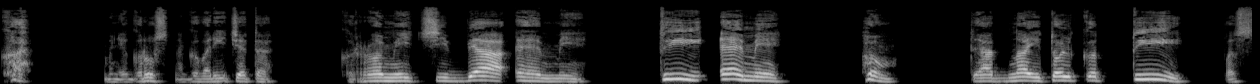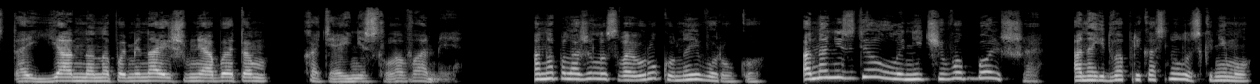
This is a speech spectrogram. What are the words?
Ха, мне грустно говорить это, Кроме тебя, Эми. Ты, Эми. Хм. Ты одна и только ты постоянно напоминаешь мне об этом, хотя и не словами. Она положила свою руку на его руку. Она не сделала ничего больше. Она едва прикоснулась к нему.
